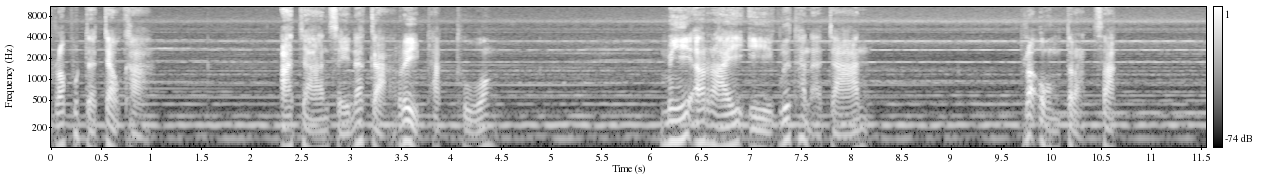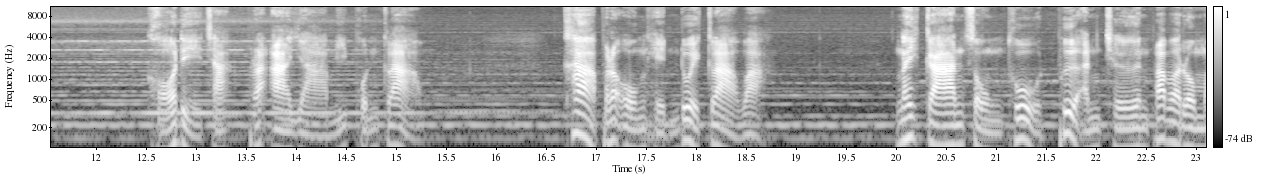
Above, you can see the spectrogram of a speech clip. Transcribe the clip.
พระพุทธเจ้าค่ะ อาจารย์เสนกะรีบทักท้วง มีอะไรอีกหรือท่านอาจารย์ พระองค์ตรัสซัก ขอเดชะพระอาญามิพ้นกล้าว ข้าพระองค์เห็นด้วยกล้าวว่า ในการส่งทูตเพื่ออัญเชิญพระบรม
